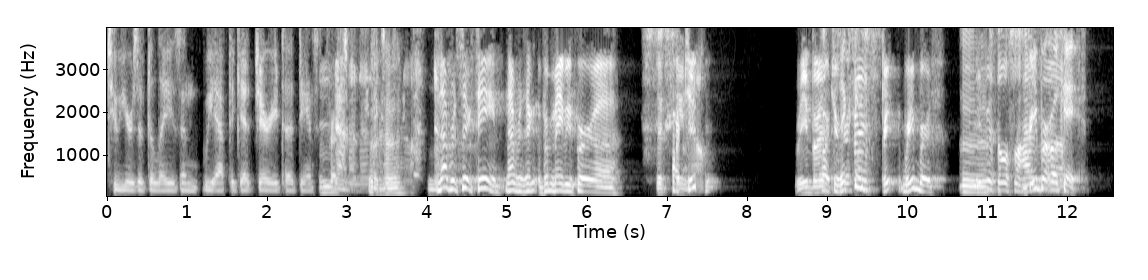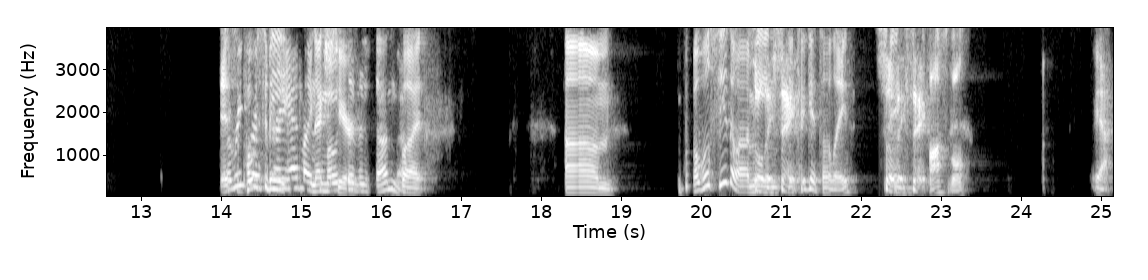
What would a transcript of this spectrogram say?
two years of delays, and we have to get Jerry to dance in No, front. no, of no, no, no, Mhm. no, no. Not for sixteen. Not for, six- for maybe for uh, Sixteen part two. now. Rebirth. Part two. Rebirth, rebirth. mm, Rebirth also has Rebirth. uh, Okay, it's supposed to be had, like, next most year, of it done, but um, but we'll see though. I So mean, they say. it could get delayed. So they say. it's Possible. Yeah,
